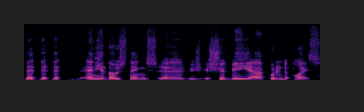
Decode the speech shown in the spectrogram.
that that, that any of those things uh, should be uh, put into place?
